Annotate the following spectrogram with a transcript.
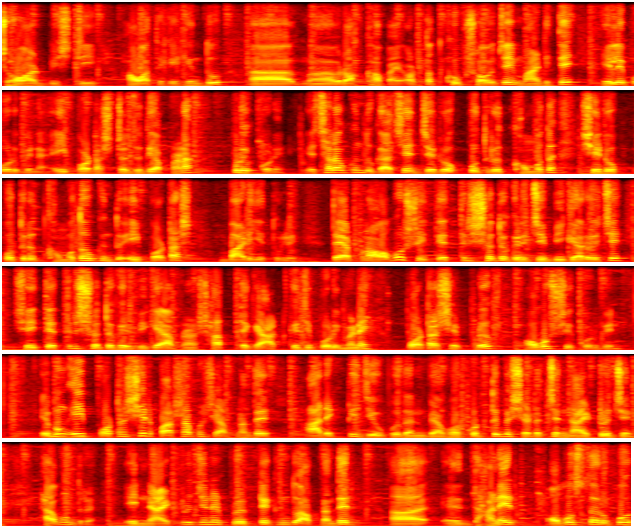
ঝড়, বৃষ্টি, হাওয়া থেকে কিন্তু রক্ষা পায়। অর্থাৎ খুব সহজেই মাটিতে হেলে পড়বে না এই পটাশটা যদি আপনারা প্রয়োগ করেন। এছাড়াও কিন্তু গাছের যে রোগ প্রতিরোধ ক্ষমতা, সেই রোগ প্রতিরোধ ক্ষমতাও কিন্তু এই পটাশ বাড়িয়ে তোলে। তাই আপনারা অবশ্যই তেত্রিশ শতকের যে বিঘা রয়েছে, সেই তেত্রিশ শতকের বিঘায় আপনারা সাত থেকে আট কেজি পরিমাণে পটাশের প্রয়োগ অবশ্যই করবেন। এবং এই পটাশের পাশাপাশি আপনাদের আরেকটি যে উপাদান ব্যবহার করতে হবে, সেটা হচ্ছে নাইট্রোজেন হ্যাঁ বন্ধুরা, এই নাইট্রোজেনের প্রয়োগটা কিন্তু আপনাদের ধানের অবস্থার উপর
